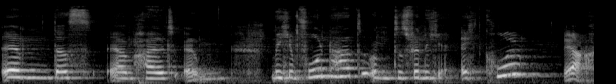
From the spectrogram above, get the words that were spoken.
ähm, dass er halt ähm, mich empfohlen hat. Und das finde ich echt cool. Ja,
